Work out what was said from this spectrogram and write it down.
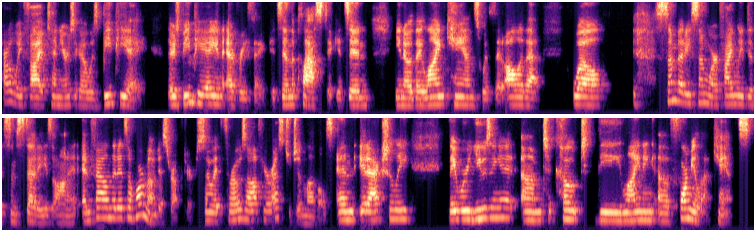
probably five ten years ago was BPA. There's BPA mm-hmm. in everything. It's in the plastic. It's in, you know, they line cans with it, all of that. Well, somebody somewhere finally did some studies on it and found that it's a hormone disruptor. So it throws off your estrogen levels. And it actually, they were using it um, to coat the lining of formula cans.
